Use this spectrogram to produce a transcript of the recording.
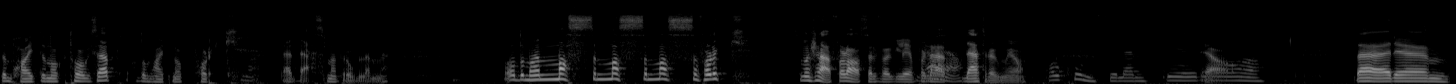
de har ikke nok togsett, og de har ikke nok folk. Nei. Det er det som er problemet. Og de har masse, masse, masse folk som er sjefer, da, selvfølgelig. For Ja, det, ja. det trenger vi jo. Og konsulenter Ja. og Det er ehm,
